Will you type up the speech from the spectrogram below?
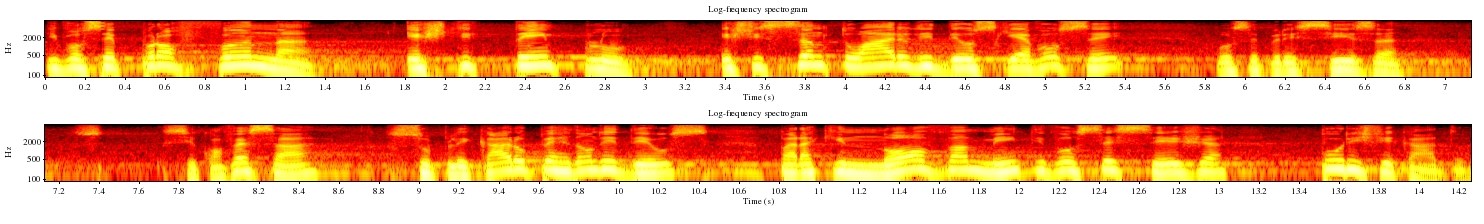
e você profana este templo, este santuário de Deus que é você, você precisa se confessar, suplicar o perdão de Deus, para que novamente você seja purificado.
